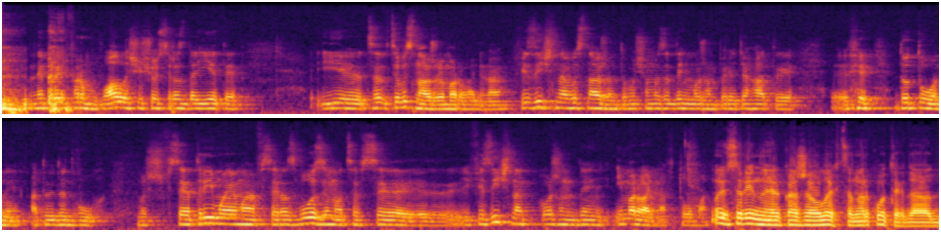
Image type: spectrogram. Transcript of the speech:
не проінформували, що щось роздаєте. І це, це виснажує морально. Фізично виснажуємо, тому що ми за день можемо перетягати е, до тони, а то й до двох. Ми ж все отримуємо, все розвозимо, це все е, і фізично кожен день, і моральна втома. Ну і все рівно, як каже Олег, це наркотик, да,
